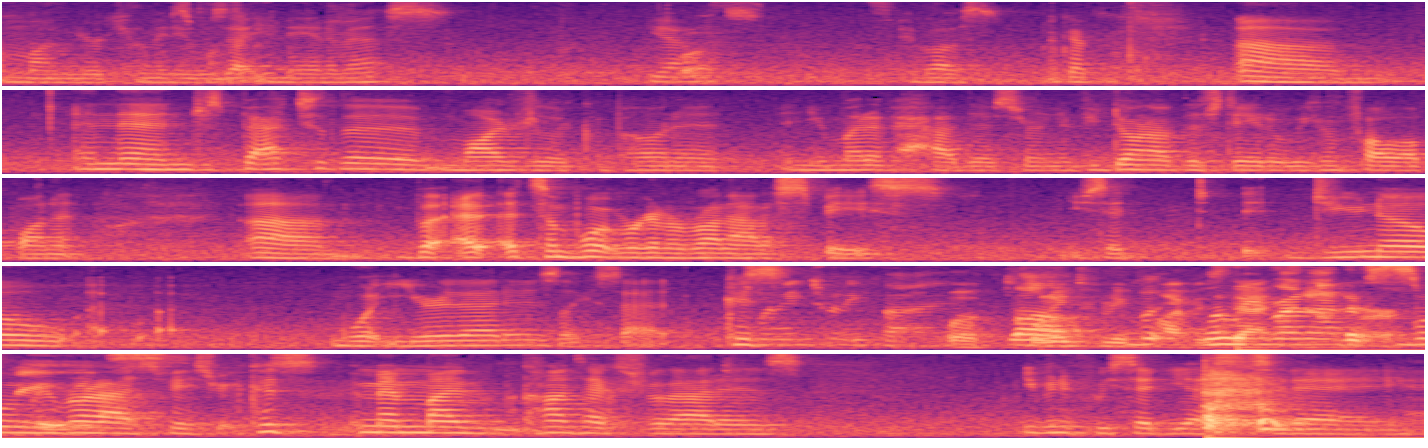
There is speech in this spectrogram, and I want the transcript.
among your committee, was that unanimous? yes. It was, okay. Um, and then just back to the modular component, and you might have had this, or and if you don't have this data, we can follow up on it. Um, but at, at some point, we're gonna run out of space. You said, d- do you know uh, what year that is? Like, is that, cause Twenty twenty-five. Well, 2025 is when we that run out of number. when we run out of Space. space, right? Because, I mean, my context for that is, even if we said yes today,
